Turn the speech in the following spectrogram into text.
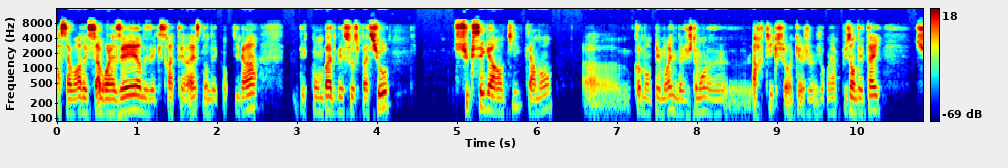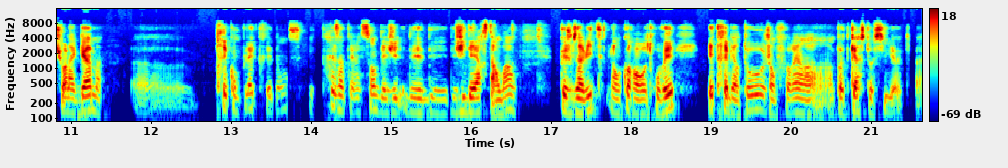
à savoir des sabres laser, des extraterrestres dans des cantinas, des combats de vaisseaux spatiaux. Succès garanti, clairement, euh, comme en témoigne bah, justement l'article sur lequel je, reviens plus en détail sur la gamme très complète, très dense et très intéressante des, JDR Star Wars que je vous invite là encore à retrouver. Et très bientôt, j'en ferai un, podcast aussi qui va,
